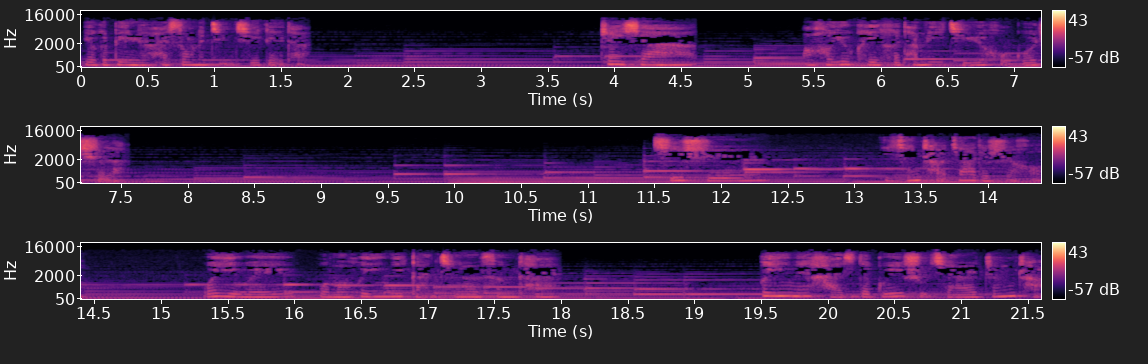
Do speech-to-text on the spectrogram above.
有个病人还送了锦旗给他。这下，往后又可以和他们一起约火锅吃了。其实，以前吵架的时候，我以为我们会因为感情而分开，会因为孩子的归属权而争吵。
